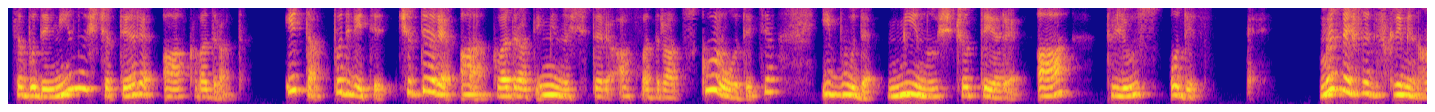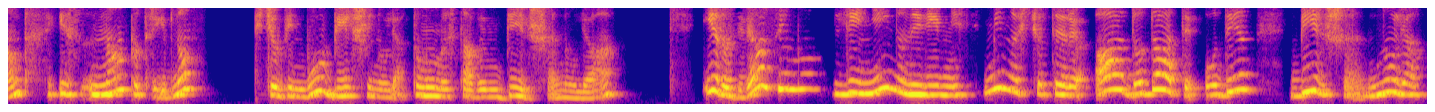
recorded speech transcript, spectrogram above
це буде мінус 4а квадрат. І так, подивіться, 4а квадрат і мінус 4а квадрат скоротиться, і буде мінус 4а плюс 1. Ми знайшли дискримінант, і нам потрібно, щоб він був більший нуля. Тому ми ставимо більше нуля і розв'язуємо лінійну нерівність. Мінус 4а додати 1 більше нуля.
